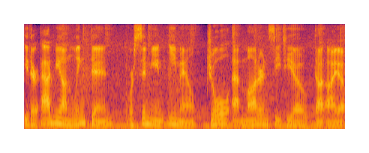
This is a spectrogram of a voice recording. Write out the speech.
either add me on LinkedIn or send me an email, joel at moderncto.io.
